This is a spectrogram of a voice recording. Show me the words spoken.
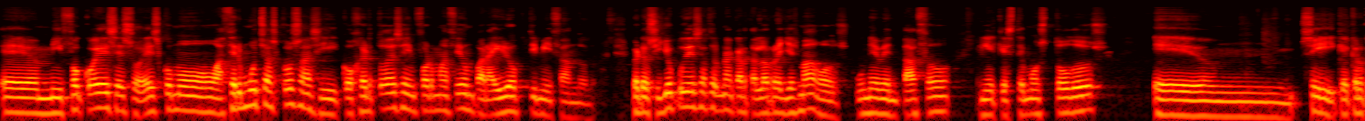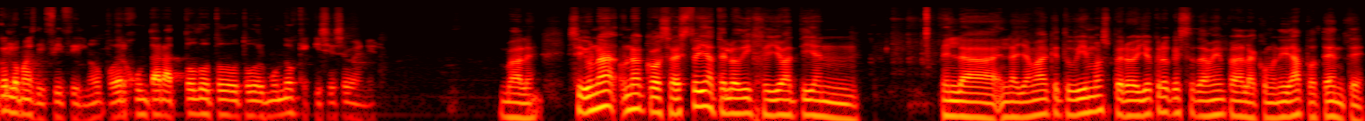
eh, mi foco es eso, es como hacer muchas cosas y coger toda esa información para ir optimizándolo. Pero si yo pudiese hacer una carta a los Reyes Magos, un eventazo en el que estemos todos, em, sí, que creo que es lo más difícil, ¿no? Poder juntar a todo, todo, todo el mundo que quisiese venir. Vale. Sí, una, una cosa, esto ya te lo dije yo a ti en, en la, en la llamada que tuvimos, pero yo creo que esto también para la comunidad potente.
